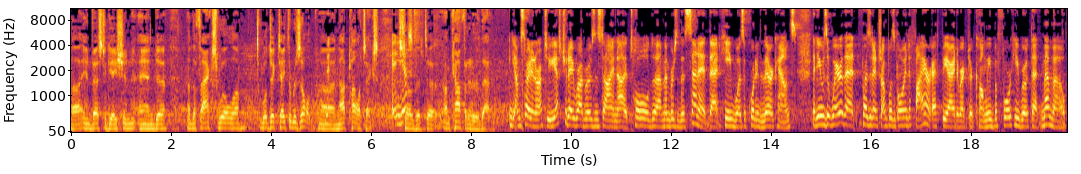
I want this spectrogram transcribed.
uh, investigation, and uh, the facts will uh, will dictate the result, uh, not politics. Yes. So that uh, I'm confident of that. Yeah, I'm sorry to interrupt you. Yesterday, Rod Rosenstein uh, told uh, members of the Senate that he was, according to their accounts, that he was aware that President Trump was going to fire FBI Director Comey before he wrote that memo.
